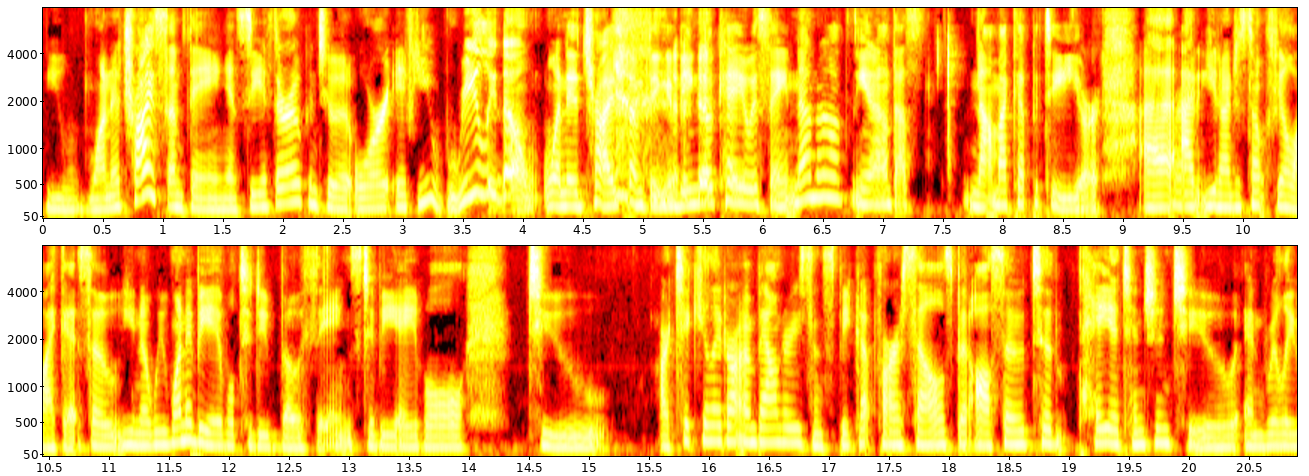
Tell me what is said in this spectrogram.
you want to try something and see if they're open to it, or if you really don't want to try something and being okay with saying, no, no, you know, that's not my cup of tea, or, uh, right. I, you know, I just don't feel like it. So, you know, we want to be able to do both things to be able to articulate our own boundaries and speak up for ourselves, but also to pay attention to and really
